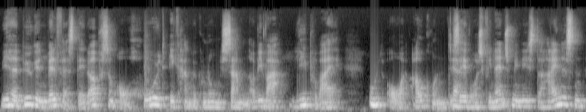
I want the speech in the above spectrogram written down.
Vi havde bygget en velfærdsstat op, som overhovedet ikke hang økonomisk sammen, og vi var lige på vej ud over afgrunden. Det ja. sagde vores finansminister Heinesen,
